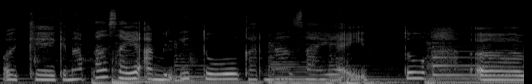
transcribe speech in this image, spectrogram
Oke, kenapa saya ambil itu? Karena saya itu uh,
